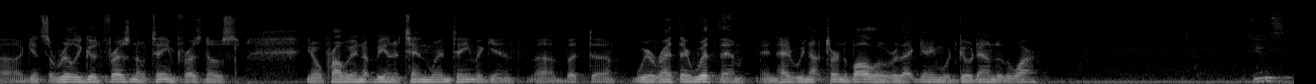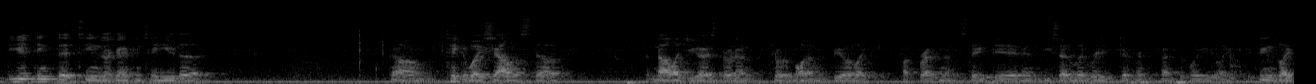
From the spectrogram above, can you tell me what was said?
uh, against a really good Fresno team. Fresno's you know, probably end up being a 10-win team again. Uh, but uh, we were right there with them, and had we not turned the ball over, that game would go down to the wire. Do you, do you think that teams are gonna continue to, um, take away shallow stuff, not let you guys throw down, throw the ball down the field like a Fresno State did, and you said Liberty's different defensively, like, it seems like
